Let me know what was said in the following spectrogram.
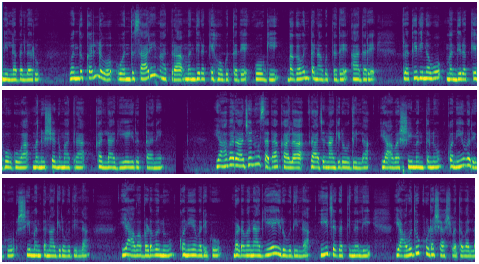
ನಿಲ್ಲಬಲ್ಲರು. ಒಂದು ಕಲ್ಲು ಒಂದು ಸಾರಿ ಮಾತ್ರ ಮಂದಿರಕ್ಕೆ ಹೋಗುತ್ತದೆ, ಹೋಗಿ ಭಗವಂತನಾಗುತ್ತದೆ. ಆದರೆ ಪ್ರತಿದಿನವೂ ಮಂದಿರಕ್ಕೆ ಹೋಗುವ ಮನುಷ್ಯನು ಮಾತ್ರ ಕಲ್ಲಾಗಿಯೇ ಇರುತ್ತಾನೆ. ಯಾವ ರಾಜನೂ ಸದಾಕಾಲ ರಾಜನಾಗಿರುವುದಿಲ್ಲ. ಯಾವ ಶ್ರೀಮಂತನು ಕೊನೆಯವರೆಗೂ ಶ್ರೀಮಂತನಾಗಿರುವುದಿಲ್ಲ. ಯಾವ ಬಡವನು ಕೊನೆಯವರೆಗೂ ಬಡವನಾಗಿಯೇ ಇರುವುದಿಲ್ಲ. ಈ ಜಗತ್ತಿನಲ್ಲಿ ಯಾವುದೂ ಕೂಡ ಶಾಶ್ವತವಲ್ಲ.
